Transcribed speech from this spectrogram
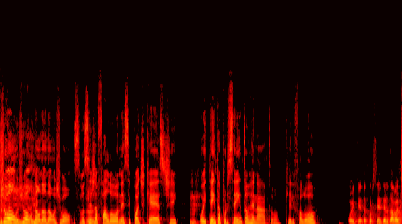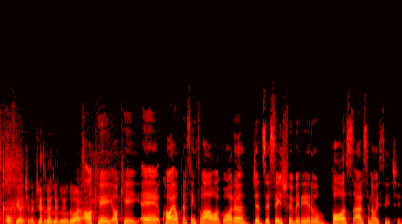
João, João, aí- não, não, não, João. Se você Ah. já falou nesse podcast 80%, Renato, que ele falou? 80%. Ele estava confiante no título do, do, do Arsenal. Ok, ok. É, qual é o percentual agora, dia 16 de fevereiro, pós Arsenal e City?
